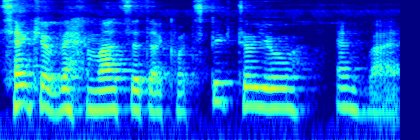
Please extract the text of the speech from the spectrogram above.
Thank you very much that i could speak to you and bye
